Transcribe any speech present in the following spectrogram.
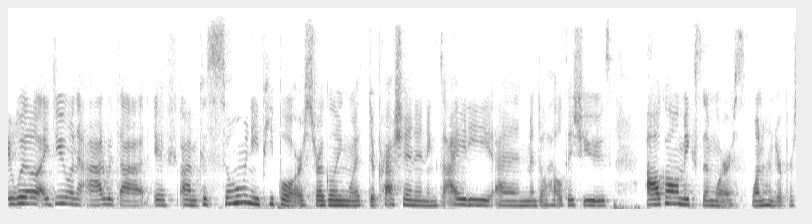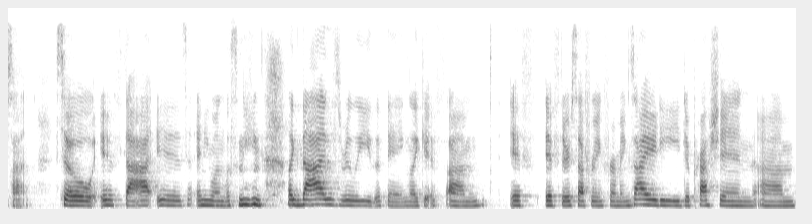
I will, I do want to add with that if, um, cause so many people are struggling with depression and anxiety and mental health issues. Alcohol makes them worse, 100%. So if that is anyone listening, like that is really the thing. Like if, um, if, if they're suffering from anxiety, depression, um,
